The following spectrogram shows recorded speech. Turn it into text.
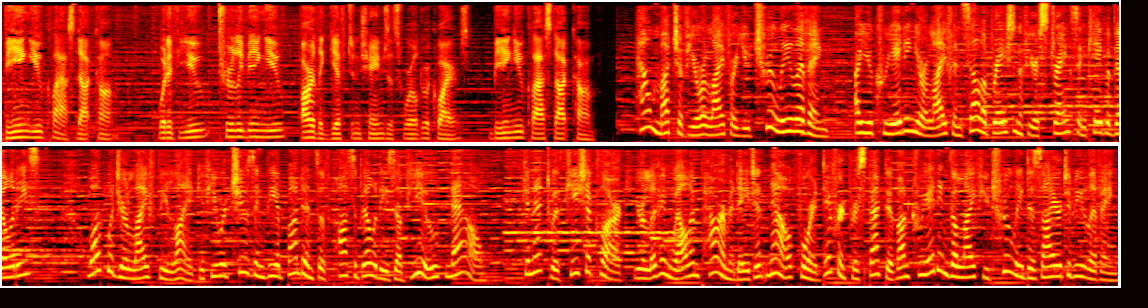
beingyouclass.com. What if you, truly being you, are the gift and change this world requires? beingyouclass.com. How much of your life are you truly living? Are you creating your life in celebration of your strengths and capabilities? What would your life be like if you were choosing the abundance of possibilities of you now? Connect with Keisha Clark, your Living Well Empowerment Agent now for a different perspective on creating the life you truly desire to be living.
